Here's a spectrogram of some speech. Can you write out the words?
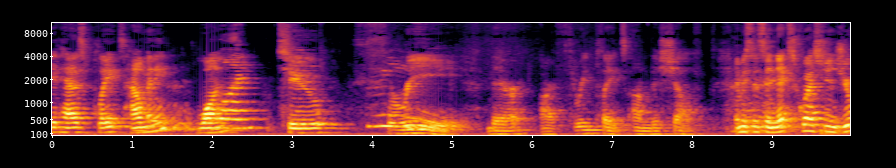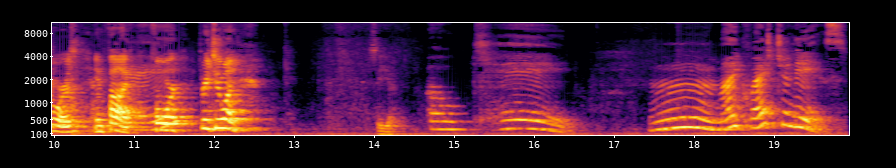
It has plates. How many? One, One. three. There are three plates on this shelf. And Miss Sensei, next question's yours in five, four, three, two, one. See ya. Okay. Mm, my question is,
